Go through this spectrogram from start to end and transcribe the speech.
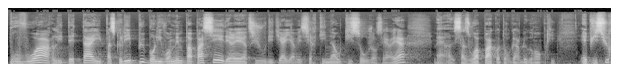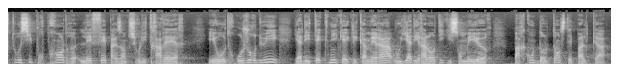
pour voir les détails, parce que les pubs, on les voit même pas passer derrière. Si je vous dis, tiens, il y avait Certina ou Tissot, j'en sais rien, mais euh, ça se voit pas quand on regarde le Grand Prix. Et puis surtout aussi pour prendre l'effet, par exemple, sur les travers et autres. Aujourd'hui, il y a des techniques avec les caméras où il y a des ralentis qui sont meilleurs. Par contre, dans le temps, c'était pas le cas.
